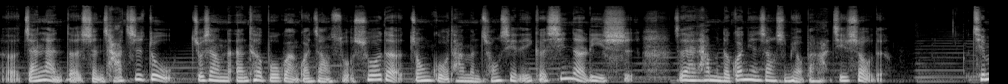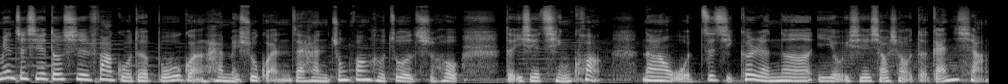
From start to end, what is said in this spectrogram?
呃展览的审查制度。就像南特博物馆馆长所说的，中国他们重写了一个新的历史，这在他们的观念上是没有办法接受的。前面这些都是法国的博物馆和美术馆在和中方合作的时候的一些情况。那我自己个人呢，也有一些小小的感想，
